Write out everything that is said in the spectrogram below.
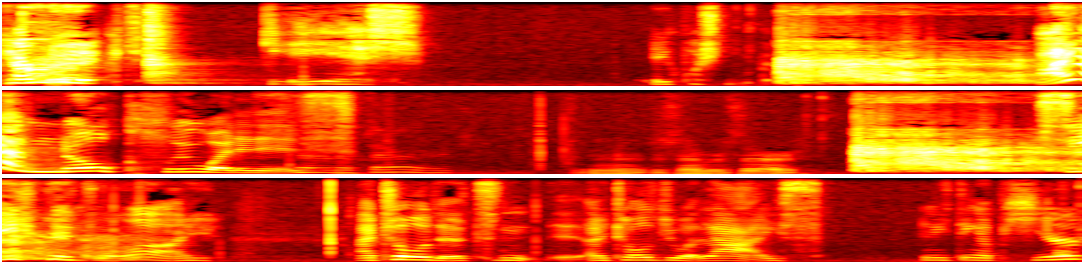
Correct. Yes. A question. I have no clue what it is. December third. Yeah, December 3rd. See, it's a lie. I told you. It's. I told you it lies. Anything up here?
